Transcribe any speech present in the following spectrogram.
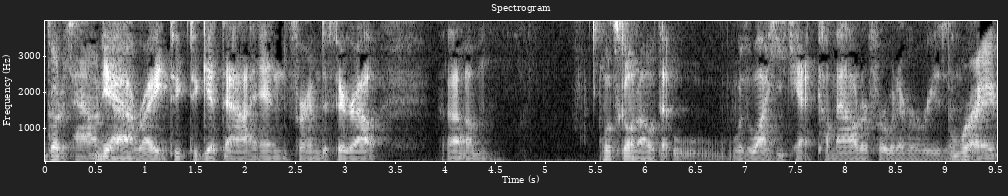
Go to town. yeah, right to, to get that and for him to figure out um, what's going on with that with why he can't come out or for whatever reason Right.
